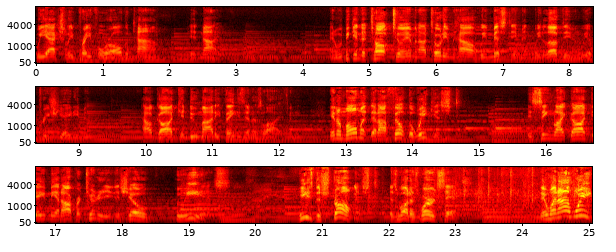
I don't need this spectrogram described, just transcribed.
we actually pray for all the time at night. And we began to talk to him, and I told him how we missed him, and we loved him, and we appreciate him, and how God can do mighty things in his life. And in a moment that I felt the weakest, it seemed like God gave me an opportunity to show who he is. He's the strongest, is what his word says. That when I'm weak,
